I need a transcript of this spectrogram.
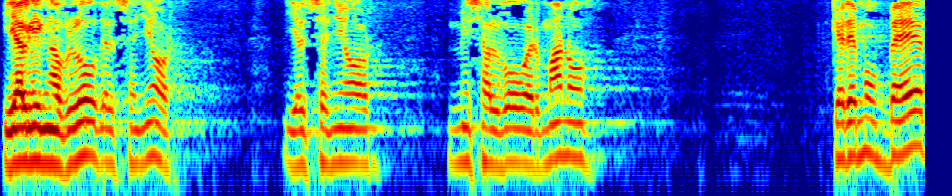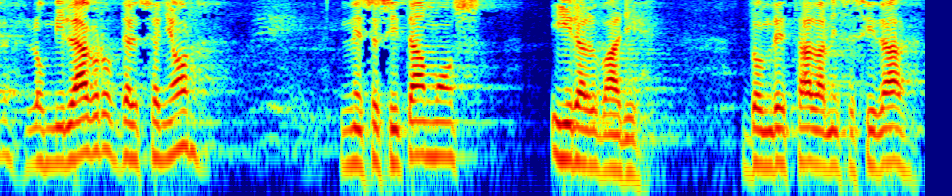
Y alguien habló del Señor y el Señor me salvó, hermanos. ¿Queremos ver los milagros del Señor? Necesitamos ir al valle, donde está la necesidad,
